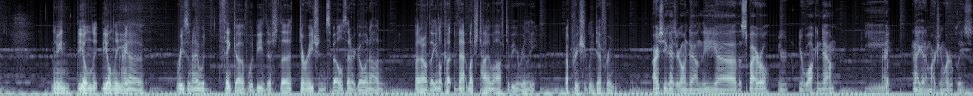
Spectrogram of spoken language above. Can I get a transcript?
I mean, the only the only Alright. uh, reason I would think of would be just the duration spells that are going on, but I don't think it'll cut that much time off to be really appreciably different. All right, so you guys are going down the uh, the spiral. You're you're walking down. All right. Can I get a marching order, please?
